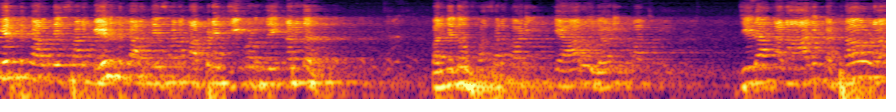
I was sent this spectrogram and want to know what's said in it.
ਕਿਰਤ ਕਰਦੇ ਸਨ, ਮਿਹਨਤ ਕਰਦੇ ਸਨ, ਆਪਣੇ ਜੀਵਨ ਦੇ ਅੰਦਰ ਪਰ ਜਦੋਂ ਫਸਲ ਬਾੜੀ ਤਿਆਰ ਹੋ ਜਾਣੀ ਪੱਕ ਜਿਹੜਾ ਅਨਾਜ ਇਕੱਠਾ ਹੋਣਾ,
